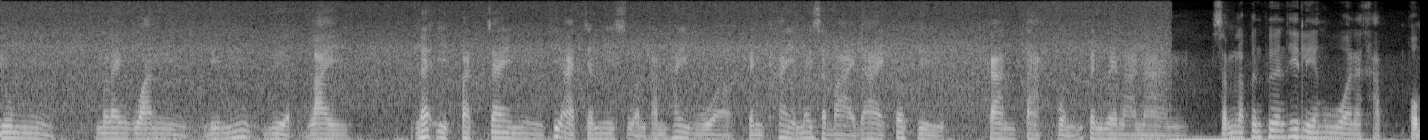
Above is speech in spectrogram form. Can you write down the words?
ยุง แมลงวัน ลิ้นเหลือบไลและอีกปัจจัยหนึ่งที่อาจจะมีส่วนทำให้วัวเป็นไข้ไม่สบายได้ก็คือ การตากฝนเป็นเวลานานสำหรับเพื่อนๆที่เลี้ยงวัวนะครับ ผม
